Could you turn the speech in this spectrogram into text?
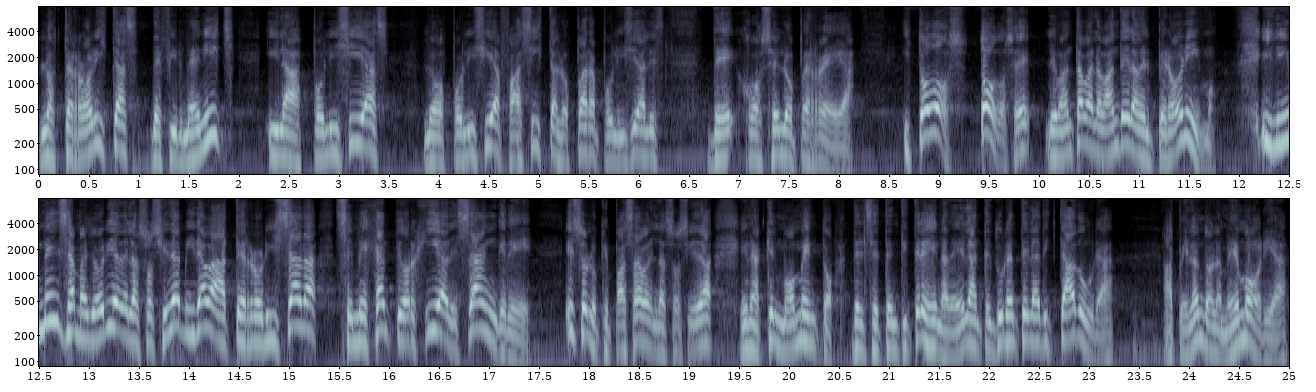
los terroristas de Firmenich y las policías los policías fascistas, los parapoliciales de José López Rega. Y todos, todos, ¿eh? levantaban la bandera del peronismo. Y la inmensa mayoría de la sociedad miraba aterrorizada semejante orgía de sangre. Eso es lo que pasaba en la sociedad en aquel momento, del 73 en adelante, durante la dictadura, apelando a la memoria.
